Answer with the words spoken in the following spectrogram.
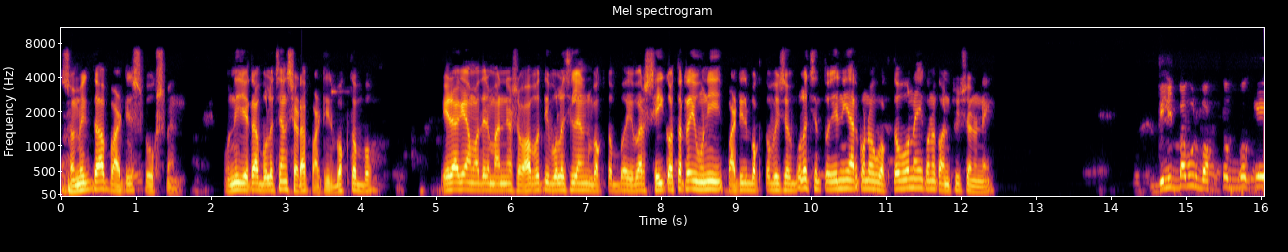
শ্রমিক দা পার্টির স্পোক্সম্যান। উনি যেটা বলেছেন সেটা পার্টির বক্তব্য। এর আগে আমাদের মাননীয় সভাপতি বলেছিলেন বক্তব্য, এবার সেই কথাটাই উনি পার্টির বক্তব্য হিসেবে বলেছেন। তো এ নিয়ে আর কোনো বক্তব্য নেই, কোনো কনফিউশনও নেই। দিলীপ বাবুর বক্তব্যকে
